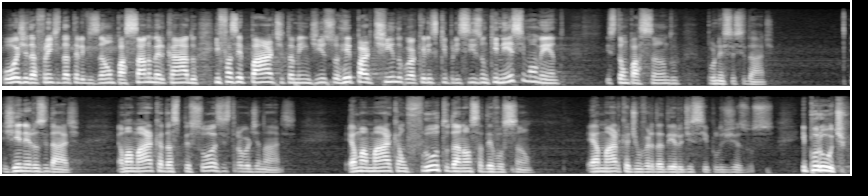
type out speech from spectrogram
hoje da frente da televisão, passar no mercado e fazer parte também disso, repartindo com aqueles que precisam, que nesse momento estão passando por necessidade. Generosidade é uma marca das pessoas extraordinárias, é uma marca, é um fruto da nossa devoção, é a marca de um verdadeiro discípulo de Jesus. E por último,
